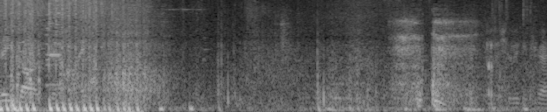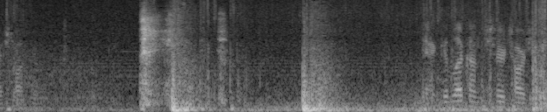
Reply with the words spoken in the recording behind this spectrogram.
Big dogs, man, Mike. Oh, shit, we can trash talk him. Yeah, good luck on surcharging me.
